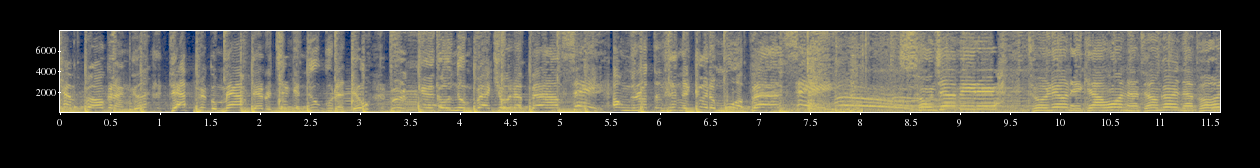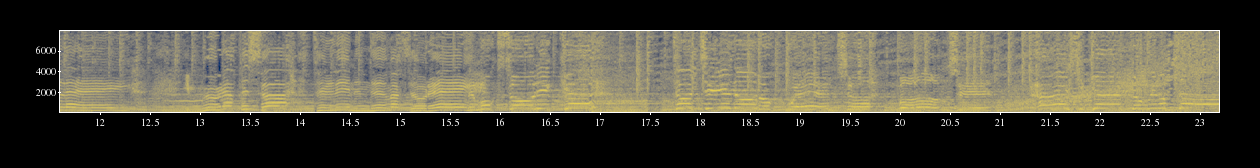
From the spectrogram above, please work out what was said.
참 뻐근한 거다 풀고 마음대로 즐겨 누구라도 불 끄고 눈 밝혀라 밤새. 억눌렀던 흥을 끌어모아 밤새. 손잡이를 돌려내가 원하던 걸 다 볼래. 이 문 앞에서 들리는 음악 소리. 내 목소리가 터지도록 외쳐 멈칫 할 시간 따윈 없어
